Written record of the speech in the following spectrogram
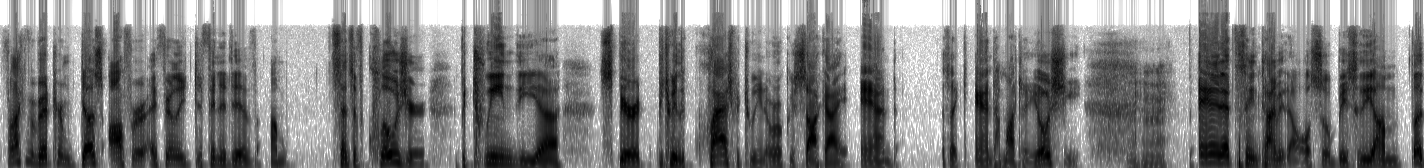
for lack of a better term, does offer a fairly definitive um, sense of closure between the uh, spirit, between the clash between Oroku Sakai and it's like and Hamato Yoshi, hmm and at the same time, it also basically um uh,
